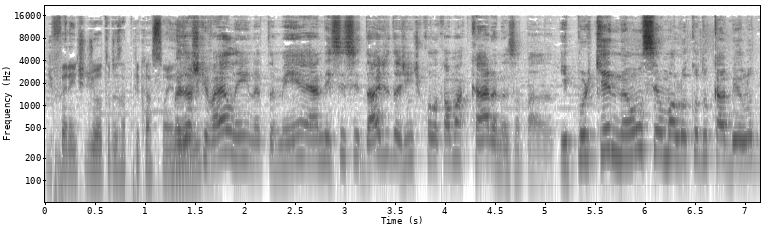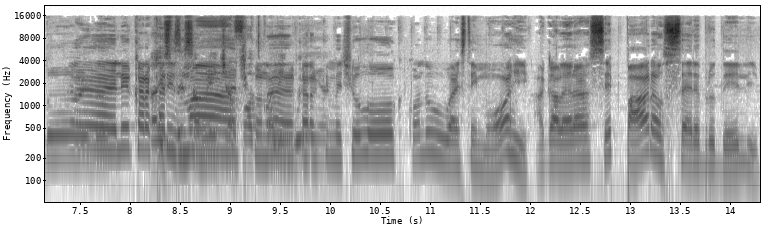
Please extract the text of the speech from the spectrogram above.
Diferente de outras aplicações. Mas aí. acho que vai além, né? Também é a necessidade da gente colocar uma cara nessa parada. E por que não ser o maluco do cabelo doido? É, ele é o cara Ah, especialmente a carismático, a né? O cara que metiu louco. Quando o Einstein morre, a galera separa o cérebro dele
